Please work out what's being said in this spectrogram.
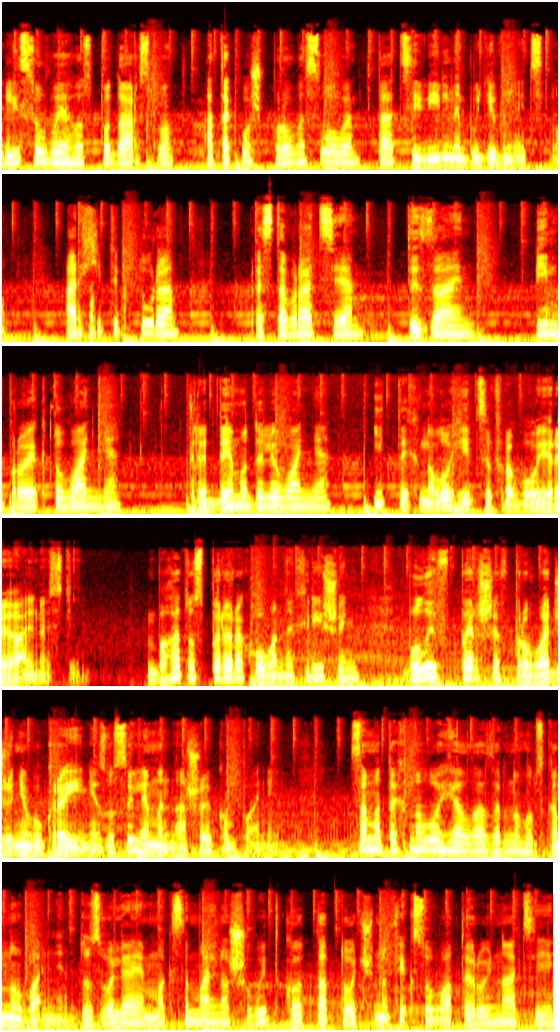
лісове господарство, а також промислове та цивільне будівництво, архітектура, реставрація, дизайн, PIM-проєктування, 3D-моделювання і технології цифрової реальності. Багато з перерахованих рішень були вперше впроваджені в Україні зусиллями нашої компанії. Саме технологія лазерного сканування дозволяє максимально швидко та точно фіксувати руйнації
